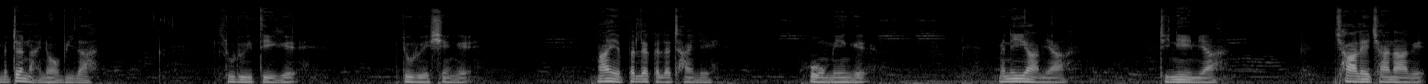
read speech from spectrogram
မတက်နိုင်တော့ပြီလားလူတွေတည်ခဲ့လူတွေရှင်ခဲ့ငါရဲ့ပက်လက်ကလက်ထိုင်လေးဟိုမင်းခဲ့မနေ့ကများဒီနေ့များ ခြားလဲခြားနာခဲ့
